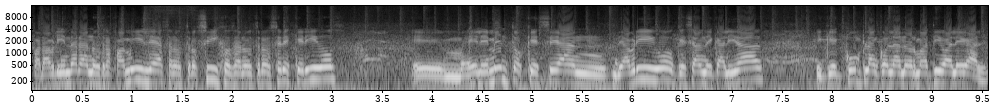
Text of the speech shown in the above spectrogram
para brindar a nuestras familias, a nuestros hijos, a nuestros seres queridos, eh, elementos que sean de abrigo, que sean de calidad y que cumplan con la normativa legal.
